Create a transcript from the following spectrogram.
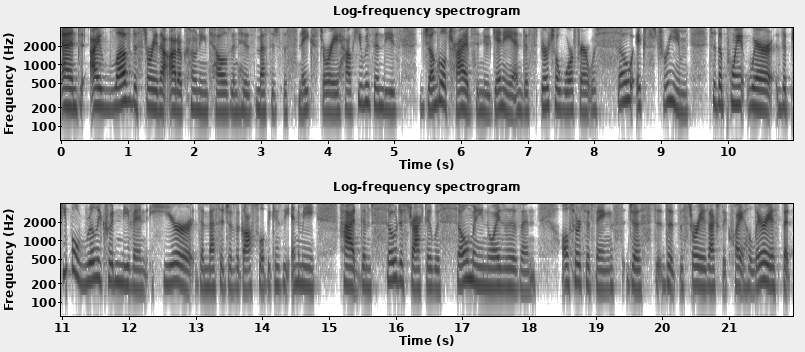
And I love the story that Otto Koning tells in his message, The Snake Story, how he was in these jungle tribes in New Guinea and the spiritual warfare was so extreme to the point where the people really couldn't even hear the message of the gospel because the enemy had them so distracted with so many noises and all sorts of things. Just the, the story is actually quite hilarious, but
